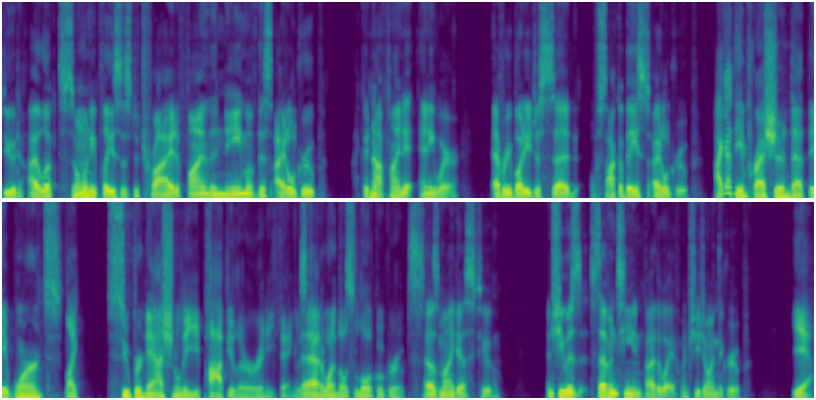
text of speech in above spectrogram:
Dude, I looked so many places to try to find the name of this idol group. I could not find it anywhere. Everybody just said Osaka based idol group. I got the impression that they weren't like super nationally popular or anything. It was Yeah. kind of one of those local groups. That was my guess too. And she was 17, by the way, when she joined the group. Yeah.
